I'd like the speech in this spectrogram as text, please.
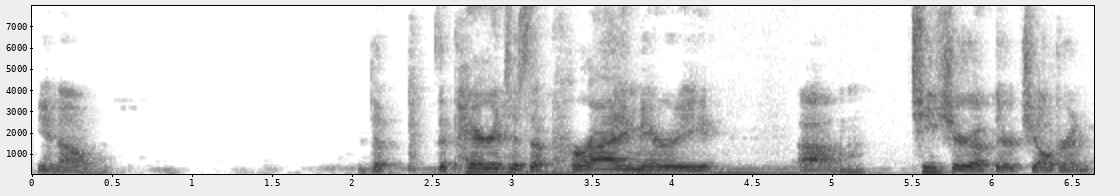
you know the the parent is the primary um, teacher of their children.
